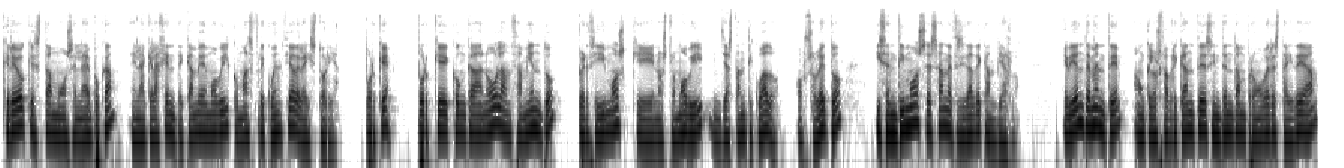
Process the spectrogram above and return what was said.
Creo que estamos en la época en la que la gente cambia de móvil con más frecuencia de la historia. ¿Por qué? Porque con cada nuevo lanzamiento percibimos que nuestro móvil ya está anticuado, obsoleto, y sentimos esa necesidad de cambiarlo. Evidentemente, aunque los fabricantes intentan promover esta idea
